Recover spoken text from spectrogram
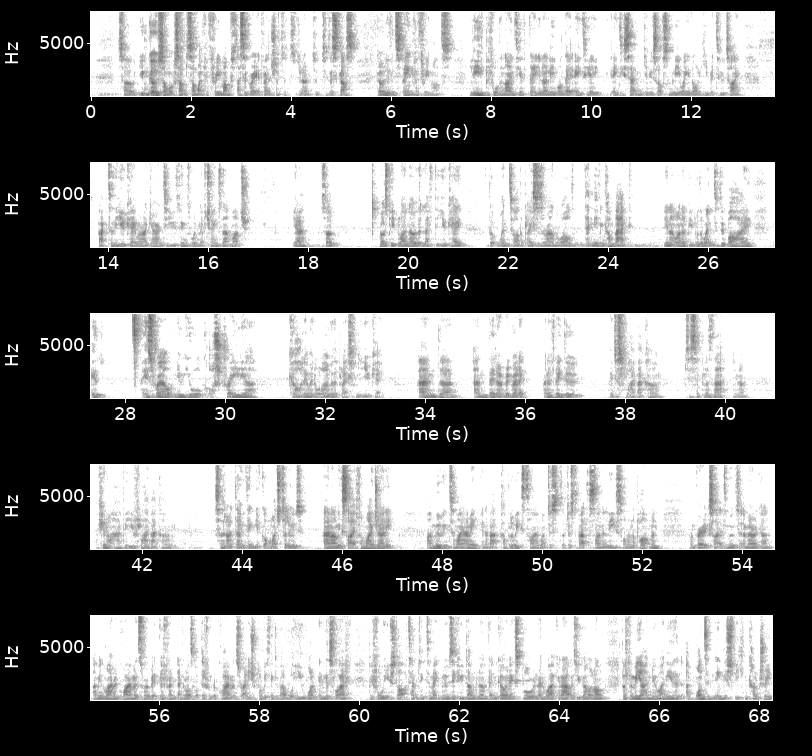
So you can go somewhere, some, somewhere for three months. That's a great adventure to, you know, to, to discuss. Go live in Spain for three months leave before the 90th day, you know, leave on day 88, 87, give yourself some leeway, you don't want to keep it too tight. Back to the UK where I guarantee you things wouldn't have changed that much. Yeah, so most people I know that left the UK, that went to other places around the world, didn't even come back. You know, I know people that went to Dubai, Israel, New York, Australia. God, they went all over the place from the UK. And, um, and they don't regret it. And if they do, they just fly back home. It's as simple as that, you know. If you're not happy, you fly back home. So I don't think you've got much to lose. And I'm excited for my journey. I'm moving to Miami in about a couple of weeks' time. I'm just I'm just about to sign a lease on an apartment. I'm very excited to move to America. I mean, my requirements were a bit different. Everyone's got different requirements, right? You should probably think about what you want in this life before you start attempting to make moves. If you don't know, then go and explore and then work it out as you go along. But for me, I knew I needed, I wanted an English speaking country.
